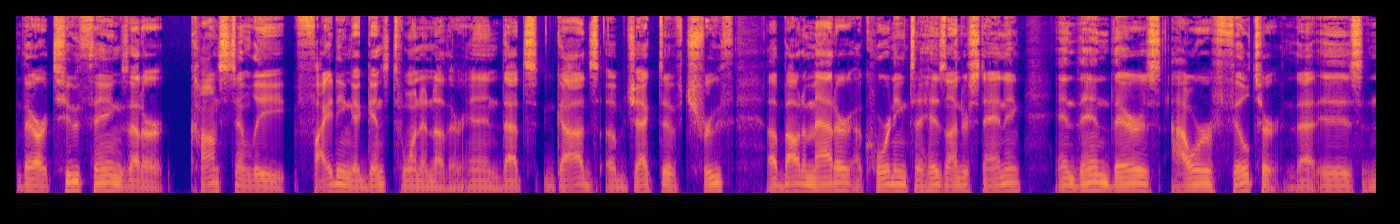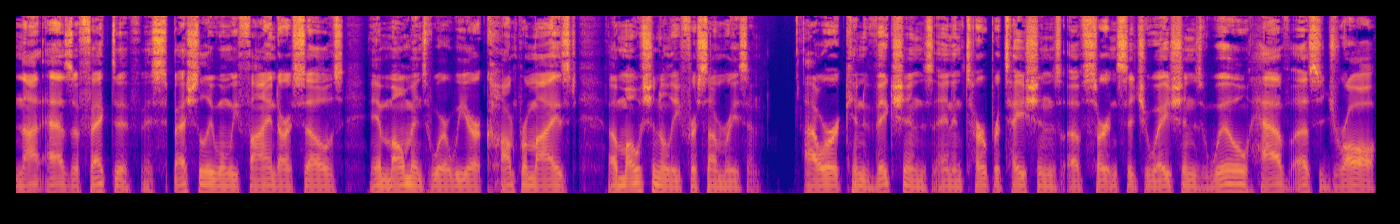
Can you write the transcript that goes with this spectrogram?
There are two things that are constantly fighting against one another. And that's God's objective truth about a matter according to his understanding. And then there's our filter that is not as effective, especially when we find ourselves in moments where we are compromised emotionally for some reason our convictions and interpretations of certain situations will have us draw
